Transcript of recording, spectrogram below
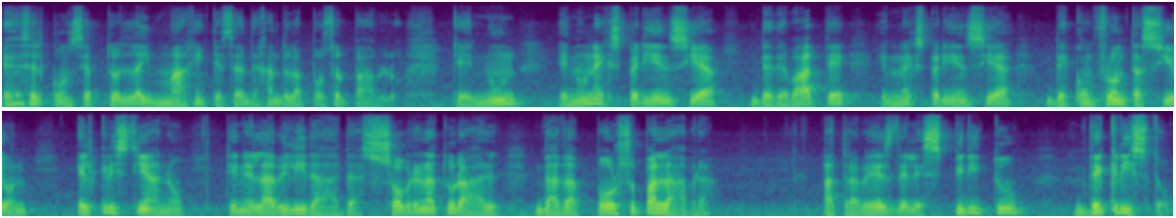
Ese es el concepto, es la imagen que está dejando el apóstol Pablo, que en, un, en una experiencia de debate, en una experiencia de confrontación, el cristiano tiene la habilidad sobrenatural dada por su palabra, a través del Espíritu de Cristo,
